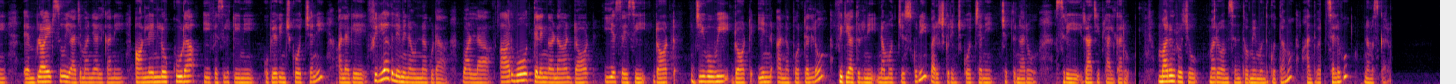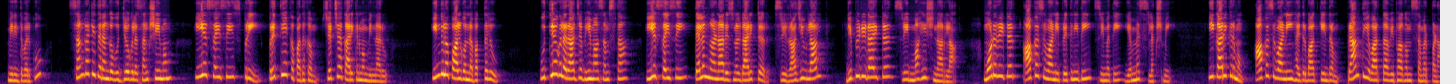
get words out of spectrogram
ఎంప్లాయర్స్ యాజమాన్యాలు కానీ ఆన్లైన్లో కూడా ఈ ఫెసిలిటీని ఉపయోగించుకోవచ్చని అలాగే ఫిర్యాదులు ఏమైనా ఉన్నా కూడా వాళ్ళ RO Telangana dot ESIC dot GOV dot in అన్న పోర్టల్లో ఫిర్యాదుల్ని నమోదు చేసుకుని పరిష్కరించుకోవచ్చని చెప్తున్నారు శ్రీ రాజీవ్ లాల్ గారు. మరో రోజు మరో అంశంతో మీ ముందుకు వద్దాము. అంతవరకు సెలవు. నమస్కారం. మీరింతవరకు సంఘటిత రంగ ఉద్యోగుల సంక్షేమం ఈఎస్ఐసి స్ప్రీ ప్రత్యేక పథకం చర్చా కార్యక్రమం విన్నారు. ఇందులో పాల్గొన్న వక్తలు ఉద్యోగుల రాజ్య బీమా సంస్థ ESIC Telangana regional director Shri Rajiv Lal deputy director Shri Mahesh Narla moderator Akashvani ప్రతినిధి శ్రీమతి ఎంఎస్ లక్ష్మి. ఈ కార్యక్రమం ఆకాశవాణి హైదరాబాద్ కేంద్రం ప్రాంతీయ వార్తా విభాగం సమర్పణ.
